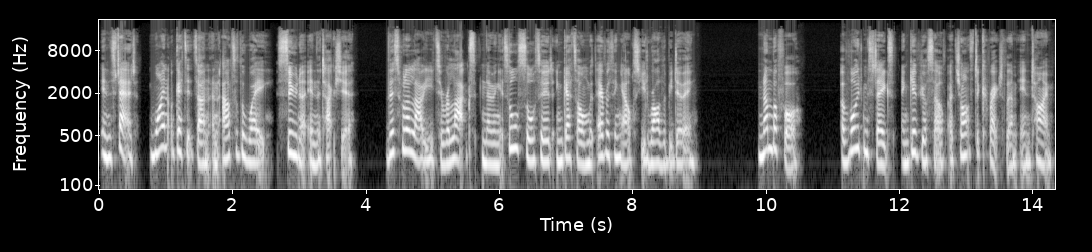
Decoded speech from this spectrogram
Instead, why not get it done and out of the way sooner in the tax year? This will allow you to relax knowing it's all sorted and get on with everything else you'd rather be doing. Number four, avoid mistakes and give yourself a chance to correct them in time.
